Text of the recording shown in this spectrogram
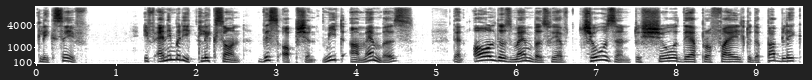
Click save. If anybody clicks on this option, meet our members, then all those members who have chosen to show their profile to the public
